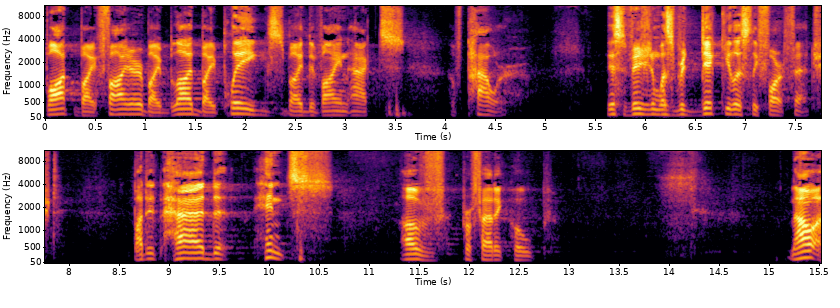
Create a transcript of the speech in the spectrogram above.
bought by fire, by blood, by plagues, by divine acts of power. This vision was ridiculously far fetched, but it had hints of prophetic hope. Now,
